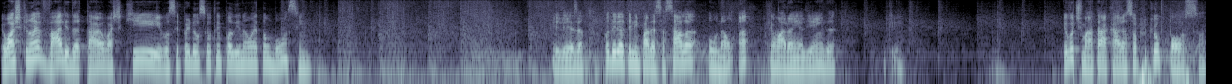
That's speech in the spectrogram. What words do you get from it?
eu acho que não é válida, tá? Eu acho que você perder o seu tempo ali não é tão bom assim. Beleza. Poderia ter limpado essa sala, ou não. Ah, tem uma aranha ali ainda. Ok. Eu vou te matar, cara, só porque eu posso.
